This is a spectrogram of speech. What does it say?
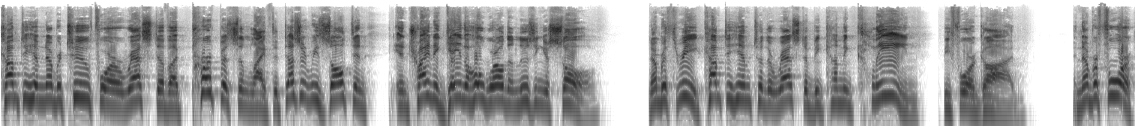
Come to him, number two, for a rest of a purpose in life that doesn't result in, in trying to gain the whole world and losing your soul. Number three, come to him to the rest of becoming clean before God. And number four,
